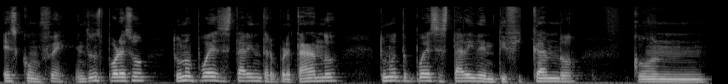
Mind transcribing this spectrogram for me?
es con fe. Entonces por eso tú no puedes estar interpretando, tú no te puedes estar identificando con,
